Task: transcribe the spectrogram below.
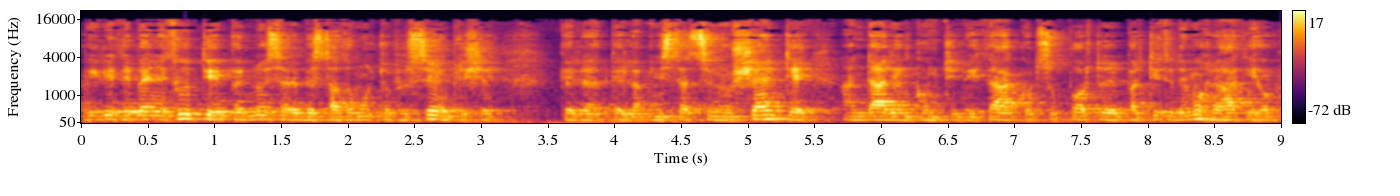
Capirete bene tutti che per noi sarebbe stato molto più semplice per, per l'amministrazione uscente andare in continuità col supporto del Partito Democratico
